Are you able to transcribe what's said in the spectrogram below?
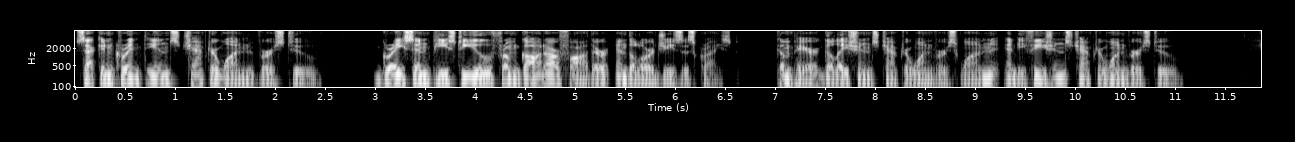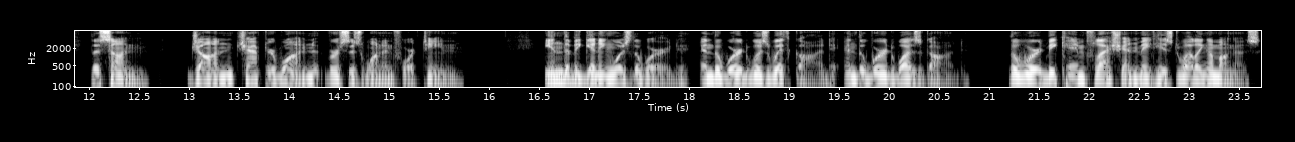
2 Corinthians chapter 1 verse 2. Grace and peace to you from God our Father and the Lord Jesus Christ. Compare Galatians chapter 1 verse 1 and Ephesians chapter 1 verse 2 the Son. John chapter 1 verses 1 and 14. In the beginning was the Word, and the Word was with God, and the Word was God. The Word became flesh and made his dwelling among us.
